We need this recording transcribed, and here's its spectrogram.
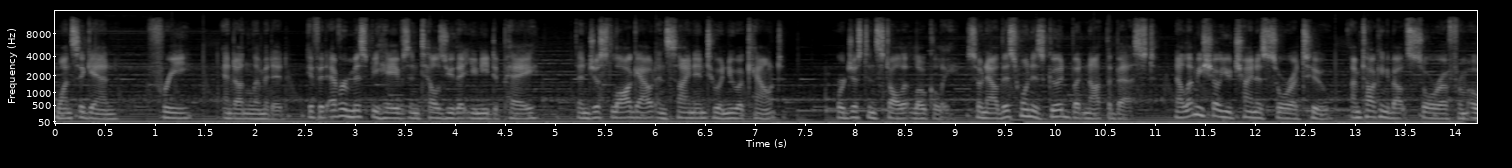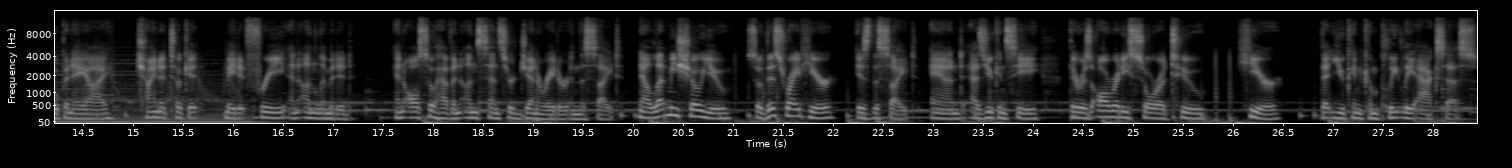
Once again, free and unlimited. If it ever misbehaves and tells you that you need to pay, then just log out and sign into a new account or just install it locally. So now this one is good, but not the best. Now let me show you China's Sora 2. I'm talking about Sora from OpenAI. China took it, made it free and unlimited, and also have an uncensored generator in the site. Now let me show you, so this right here is the site, and as you can see, there is already Sora 2 here that you can completely access.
